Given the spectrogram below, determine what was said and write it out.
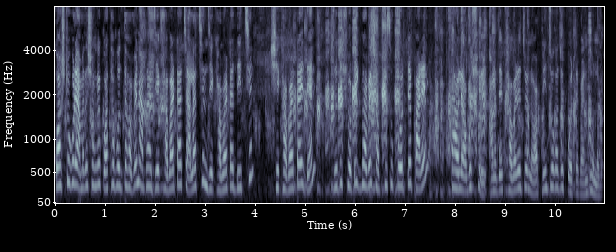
কষ্ট করে আমাদের সঙ্গে কথা বলতে হবে না। আপনারা যে খাবারটা চালাচ্ছেন, যে খাবারটা দিচ্ছেন, সে খাবারটাই দেন। যদি সঠিকভাবে সব কিছু করতে পারেন, তাহলে অবশ্যই আমাদের খাবারের জন্য আপনি যোগাযোগ করতে পারেন। ধন্যবাদ।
